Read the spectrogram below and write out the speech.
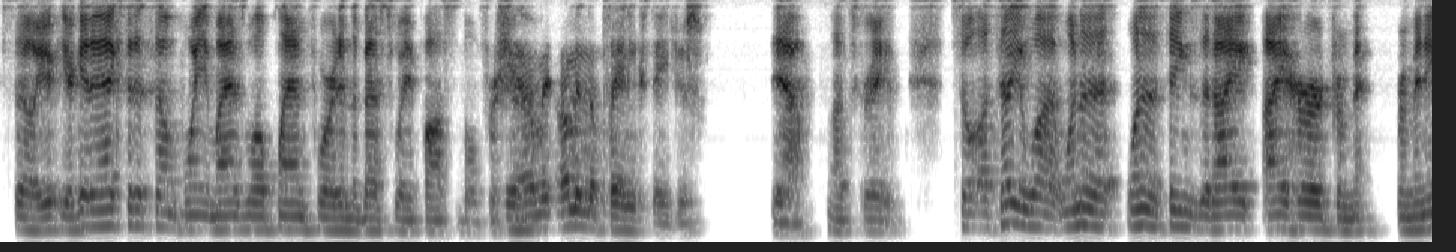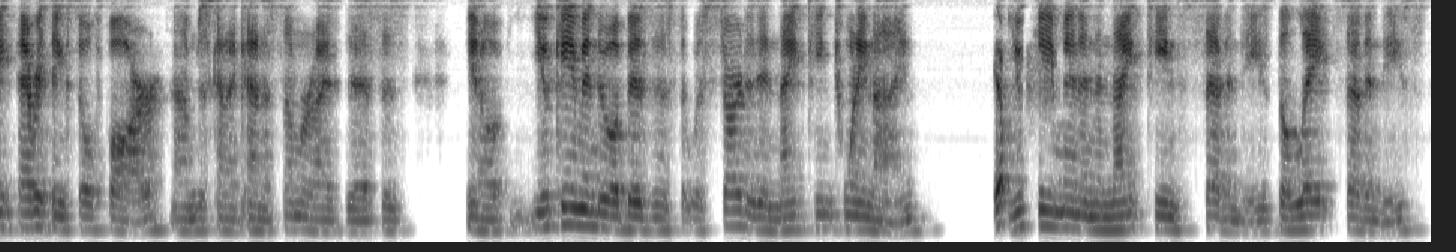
so you're, you're going to exit at some point. You might as well plan for it in the best way possible for sure. Yeah, I'm, I'm in the planning stages. Yeah, that's great. So I'll tell you what. One of the one of the things that I I heard from from any everything so far, I'm just going to kind of summarize this is you know, you came into a business that was started in 1929. Yep. You came in in the 1970s, the late 70s,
